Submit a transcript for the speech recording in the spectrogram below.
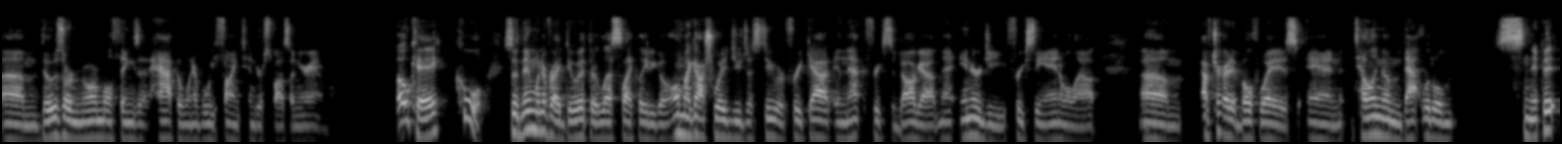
Um, those are normal things that happen whenever we find tender spots on your animal. Okay, cool. So then whenever I do it, they're less likely to go, oh my gosh, what did you just do? Or freak out. And that freaks the dog out. And that energy freaks the animal out. Um, I've tried it both ways. And telling them that little snippet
